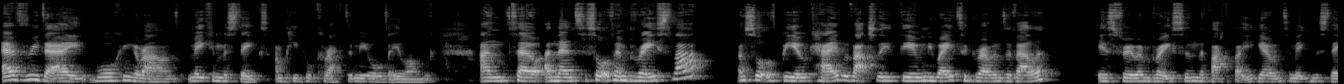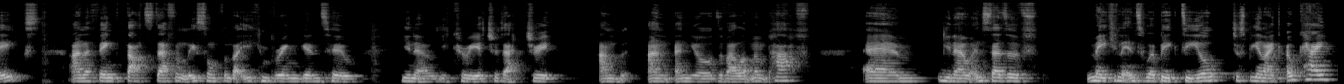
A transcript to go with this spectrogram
every day walking around making mistakes and people correcting me all day long. And so, and then to sort of embrace that and sort of be okay with actually the only way to grow and develop is through embracing the fact that you're going to make mistakes. And I think that's definitely something that you can bring into, you know, your career trajectory and, and, and your development path. Um, you know, instead of making it into a big deal, just being like, okay,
